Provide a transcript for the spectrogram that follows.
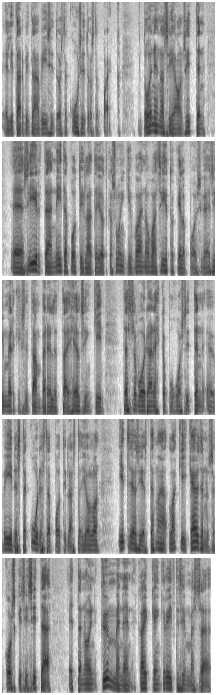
eli tarvitaan 15-16 paikkaa. Toinen asia on sitten eh, siirtää niitä potilaita, jotka suinkin vain ovat siirtokelpoisia, esimerkiksi Tampereelle tai Helsinkiin. Tässä voidaan ehkä puhua sitten eh, viidestä kuudesta potilasta, jolloin itse asiassa tämä laki käytännössä koskisi sitä, että noin kymmenen kaikkein kriittisimmässä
